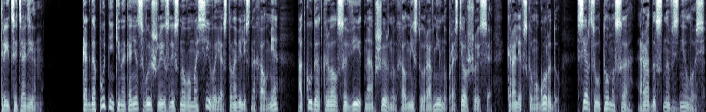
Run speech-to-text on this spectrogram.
31. Когда путники наконец вышли из лесного массива и остановились на холме, откуда открывался вид на обширную холмистую равнину, простершуюся к королевскому городу, сердце у Томаса радостно взнялось.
